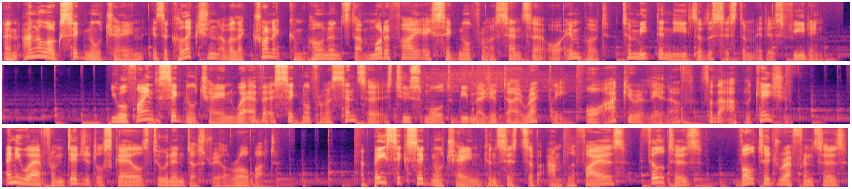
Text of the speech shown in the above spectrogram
An analog signal chain is a collection of electronic components that modify a signal from a sensor or input to meet the needs of the system it is feeding. You will find a signal chain wherever a signal from a sensor is too small to be measured directly or accurately enough for the application, anywhere from digital scales to an industrial robot. A basic signal chain consists of amplifiers, filters, voltage references,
